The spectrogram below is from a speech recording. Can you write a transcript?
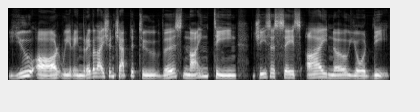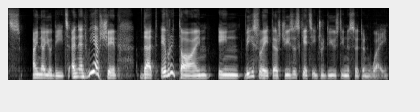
You are. We're in Revelation chapter two, verse nineteen. Jesus says, "I know your deeds." I know your deeds. And and we have shared that every time in these letters Jesus gets introduced in a certain way.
